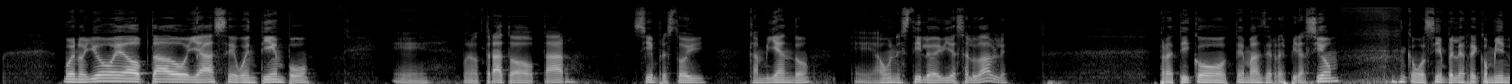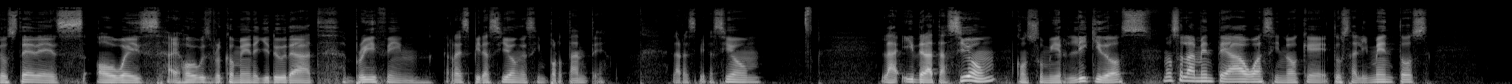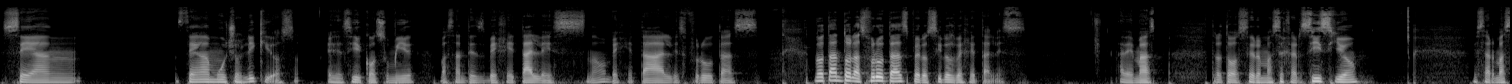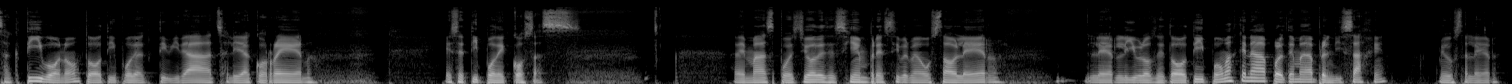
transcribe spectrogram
Bueno, yo he adoptado ya hace buen tiempo, eh, bueno, trato de adoptar, siempre estoy cambiando eh, a un estilo de vida saludable. Practico temas de respiración, como siempre les recomiendo a ustedes, always, I always recommend that you do that. Breathing, respiración es importante. La respiración, la hidratación, consumir líquidos, no solamente agua, sino que tus alimentos sean tengan muchos líquidos, es decir, consumir bastantes vegetales, ¿no? Vegetales, frutas. No tanto las frutas, pero sí los vegetales. Además, trato de hacer más ejercicio, estar más activo, ¿no? Todo tipo de actividad, salir a correr, ese tipo de cosas. Además, pues yo desde siempre siempre me ha gustado leer, leer libros de todo tipo, más que nada por el tema de aprendizaje, me gusta leer.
